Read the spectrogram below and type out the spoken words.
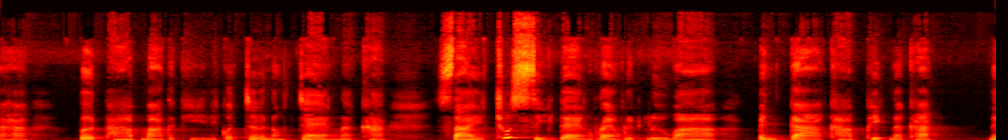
นะคะ เปิดภาพมาตะกี้นี้ก็เจอน้องแจงนะคะ ใส่ชุดสีแดงแรงฤทธิ์หรือว่าเป็นกาคาบพิกนะคะ ใน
